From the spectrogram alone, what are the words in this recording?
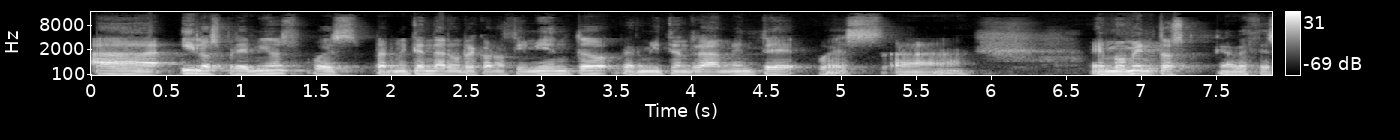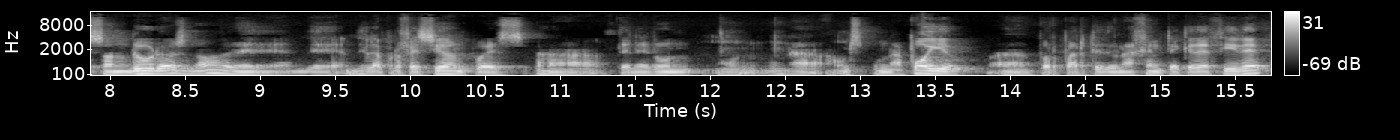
Uh, y los premios pues permiten dar un reconocimiento, permiten realmente pues uh, en momentos que a veces son duros ¿no? de, de, de, la profesión, pues uh, tener un, un, una, un, un apoyo uh, por parte de una gente que decide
